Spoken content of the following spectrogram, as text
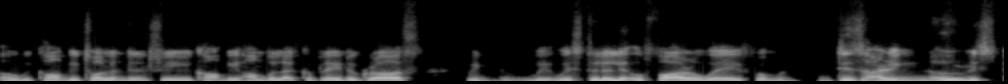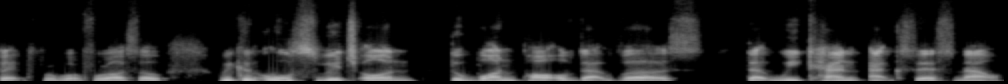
oh we can't be tolerant in a tree, we can't be humble like a blade of grass, we, we we're still a little far away from desiring no respect for what for ourselves. We can all switch on the one part of that verse that we can access now.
